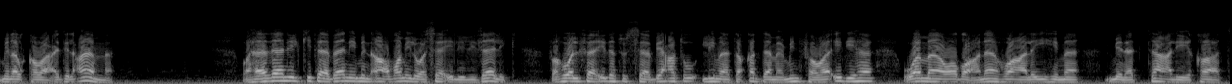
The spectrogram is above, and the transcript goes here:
من القواعد العامة. وهذان الكتابان من أعظم الوسائل لذلك فهو الفائدة السابعة لما تقدم من فوائدها وما وضعناه عليهما من التعليقات.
